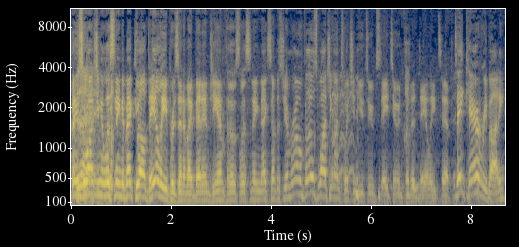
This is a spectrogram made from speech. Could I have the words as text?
Thanks for watching and listening to BetQL Daily, presented by BetMGM. For those listening, next up is Jim Rome. For those watching on Twitch and YouTube, stay tuned for the daily tip. Take care, everybody.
